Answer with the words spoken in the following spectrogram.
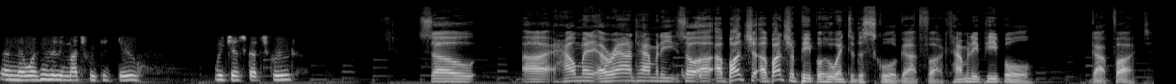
then there wasn't really much we could do. We just got screwed. So, uh, how many? Around how many? So a, a bunch of a bunch of people who went to the school got fucked. How many people got fucked?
